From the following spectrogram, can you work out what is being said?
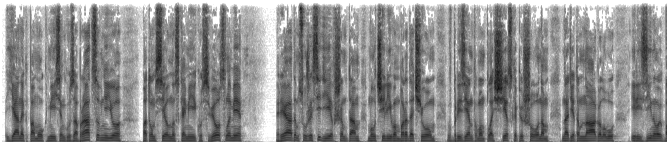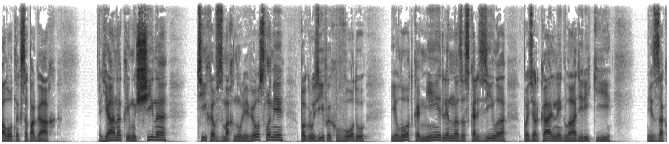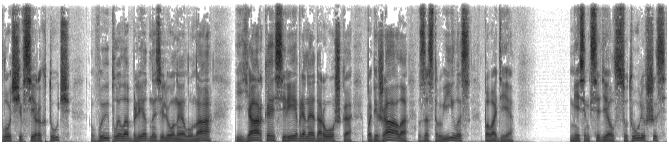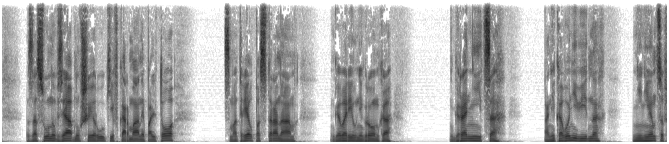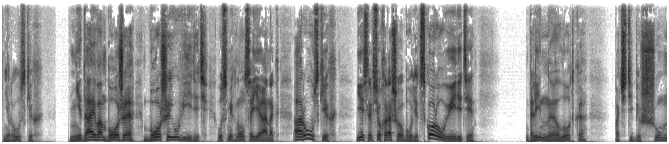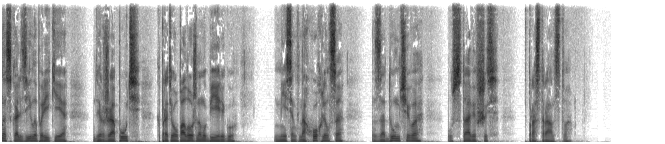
Янок помог Мессингу забраться в нее, потом сел на скамейку с веслами — Рядом с уже сидевшим там молчаливым бородачом в брезентовом плаще с капюшоном, надетым на голову и резиновых болотных сапогах. Янок и мужчина тихо взмахнули веслами, погрузив их в воду, и лодка медленно заскользила по зеркальной глади реки. Из-за клочьев серых туч выплыла бледно-зеленая луна — и яркая серебряная дорожка побежала, заструилась по воде. Мессинг сидел, сутулившись, засунув зябнувшие руки в карманы пальто, смотрел по сторонам, говорил негромко. Граница. А никого не видно. Ни немцев, ни русских. «Не дай вам, Боже, Бошей увидеть!» — усмехнулся Янок. «А русских, если все хорошо будет, скоро увидите!» Длинная лодка почти бесшумно скользила по реке, держа путь к противоположному берегу. Месинг нахохлился, задумчиво уставившись в пространство.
